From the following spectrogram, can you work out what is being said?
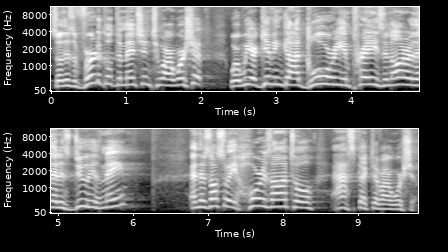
So there's a vertical dimension to our worship where we are giving God glory and praise and honor that is due his name. And there's also a horizontal aspect of our worship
